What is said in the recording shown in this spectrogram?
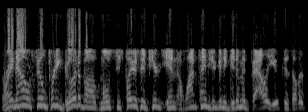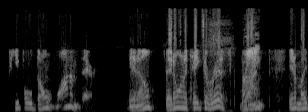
right now we're feeling pretty good about most of these players. If you're, and a lot of times you're going to get them at value because other people don't want them there. You know, they don't want to take the risk. Right. you know, my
